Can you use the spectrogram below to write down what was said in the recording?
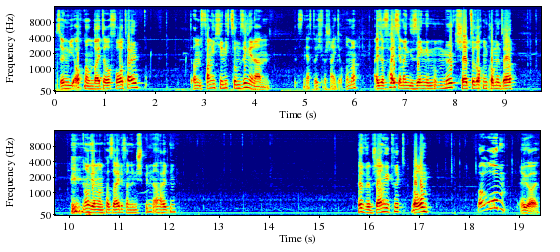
Ist irgendwie auch noch ein weiterer Vorteil. Dann fange ich hier nicht zum Singen an. Das nervt euch wahrscheinlich auch immer. Also falls ihr mein Gesänge mögt, schreibt da doch einen Kommentar. oh, wir haben ein paar Seile von den Spinnen erhalten. Hä, wir haben Schaden gekriegt. Warum? Warum? Egal.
